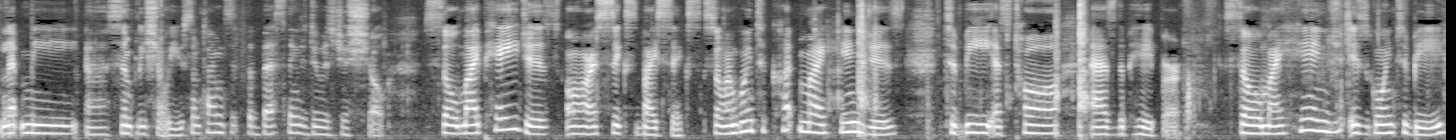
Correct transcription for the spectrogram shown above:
let me uh, simply show you. Sometimes the best thing to do is just show. So my pages are six by six. So I'm going to cut my hinges to be as tall as the paper. So my hinge is going to be,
